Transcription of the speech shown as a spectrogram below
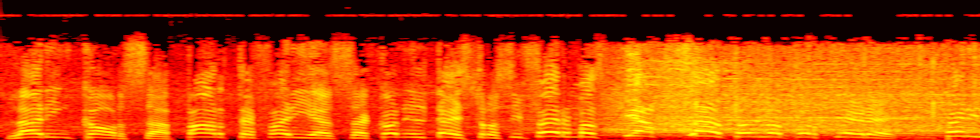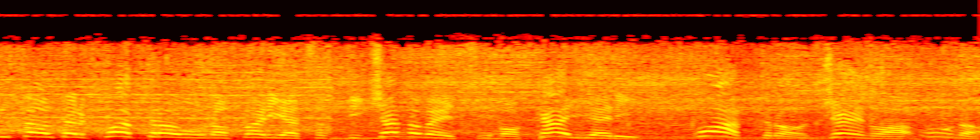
la rincorsa, parte Farias con il destro, si ferma, spiazzato il portiere per il gol del 4-1 Farias, diciannovesimo, Cagliari 4, Genoa 1.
